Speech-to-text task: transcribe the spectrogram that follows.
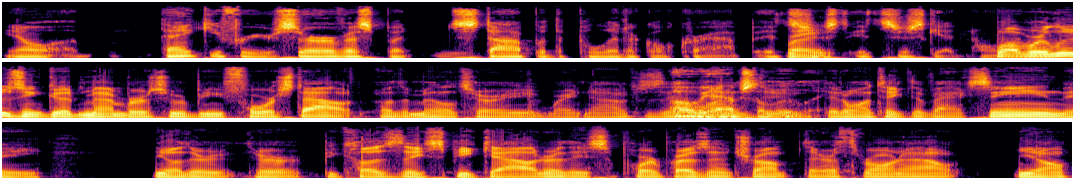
you know, thank you for your service, but mm. stop with the political crap. It's Right. just it's just getting horrible. Well, we're losing good members who are being forced out of the military right now because they Oh, don't yeah, want to do, absolutely. they don't want to take the vaccine. They, you know, they're they're because they speak out or they support President Trump, they're thrown out. You know,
